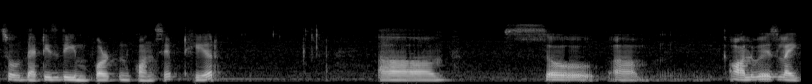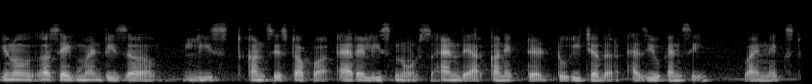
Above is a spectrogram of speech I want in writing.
So that is the important concept here um, so um, always like you know a segment is a list consists of array list nodes and they are connected to each other as you can see. By next?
